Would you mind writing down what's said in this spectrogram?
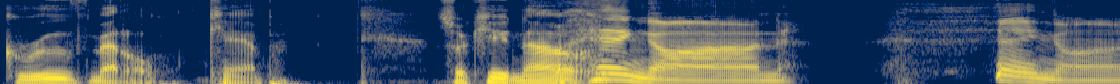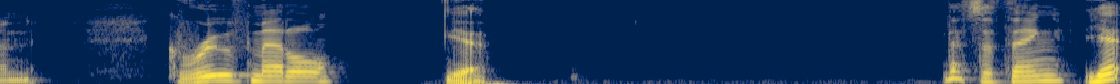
groove metal camp. So cute. Now, Oh, hang on. Hang on. Groove metal? yeah, That's a thing? yeah,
